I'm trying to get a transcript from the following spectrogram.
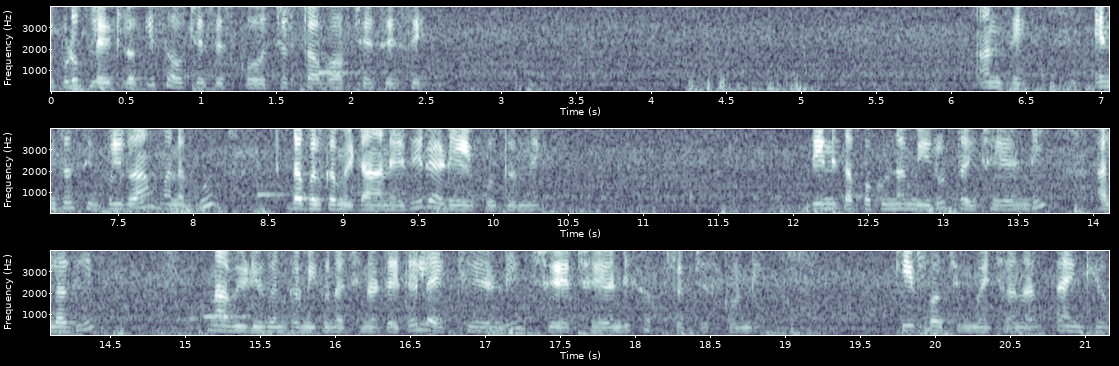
ఇప్పుడు ప్లేట్లోకి సర్వ్ చేసేసుకోవచ్చు స్టవ్ ఆఫ్ చేసేసి. అంతే. ఎంతో సింపుల్గా మనకు డబల్ కా మీఠా అనేది రెడీ అయిపోతుంది. దీన్ని తప్పకుండా మీరు ట్రై చేయండి. అలాగే నా వీడియో కనుక మీకు నచ్చినట్టయితే లైక్ చేయండి షేర్ చేయండి సబ్స్క్రైబ్ చేసుకోండి. Keep watching my channel. Thank you.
